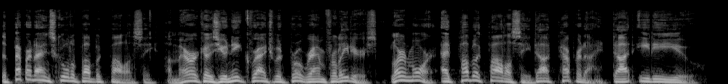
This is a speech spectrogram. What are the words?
The Pepperdine School of Public Policy, America's unique graduate program for leaders. Learn more at publicpolicy.pepperdine.edu.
